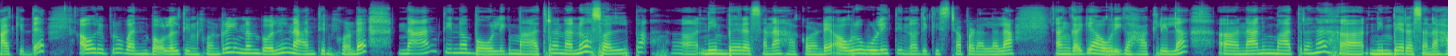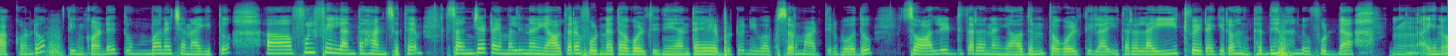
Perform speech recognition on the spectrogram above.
ಹಾಕಿದ್ದೆ. ಅವರಿಬ್ಬರು ಒಂದು ಬೌಲಲ್ಲಿ ತಿನ್ಕೊಂಡ್ರು, ಇನ್ನೊಂದು ಬೌಲಲ್ಲಿ ನಾನು ತಿನ್ಕೊಂಡೆ. ನಾನು ತಿನ್ನೋ ಬೌಲಿಗೆ ಮಾತ್ರ ನಾನು ಸ್ವಲ್ಪ ನಿಂಬೆ ರಸನ ಹಾಕ್ಕೊಂಡೆ ಅವರು ಹುಳಿ ತಿನ್ನೋದಕ್ಕೆ ಇಷ್ಟಪಡಲ್ಲಲ್ಲ, ಹಂಗಾಗಿ ಅವರಿಗೆ ಹಾಕಲಿಲ್ಲ. ನನಗೆ ಮಾತ್ರ ನಿಂಬೆ ರಸನ ಹಾಕ್ಕೊಂಡು ತಿಂದ್ಕೊಂಡೆ ತುಂಬಾ ಚೆನ್ನಾಗಿತ್ತು. ಫುಲ್ಫಿಲ್ ಅಂತ ಅನ್ಸುತ್ತೆ. ಸಂಜೆ ಟೈಮಲ್ಲಿ ನಾನು ಯಾವ ಥರ ಫುಡ್ನ ತೊಗೊಳ್ತಿದ್ದೀನಿ ಅಂತ ಹೇಳ್ಬಿಟ್ಟು ನೀವು ಅಬ್ಸರ್ವ್ ಮಾಡ್ತಿರ್ಬೋದು. ಸಾಲಿಡ್ ಥರ ನಾನು ಯಾವುದನ್ನು ತೊಗೊಳ್ತಿಲ್ಲ. ಈ ಥರ ಲೈಟ್ ವೆಯ್ಟ್ ಆಗಿರೋ ಅಂಥದ್ದೇ ನಾನು ಫುಡ್ನ ಏನು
